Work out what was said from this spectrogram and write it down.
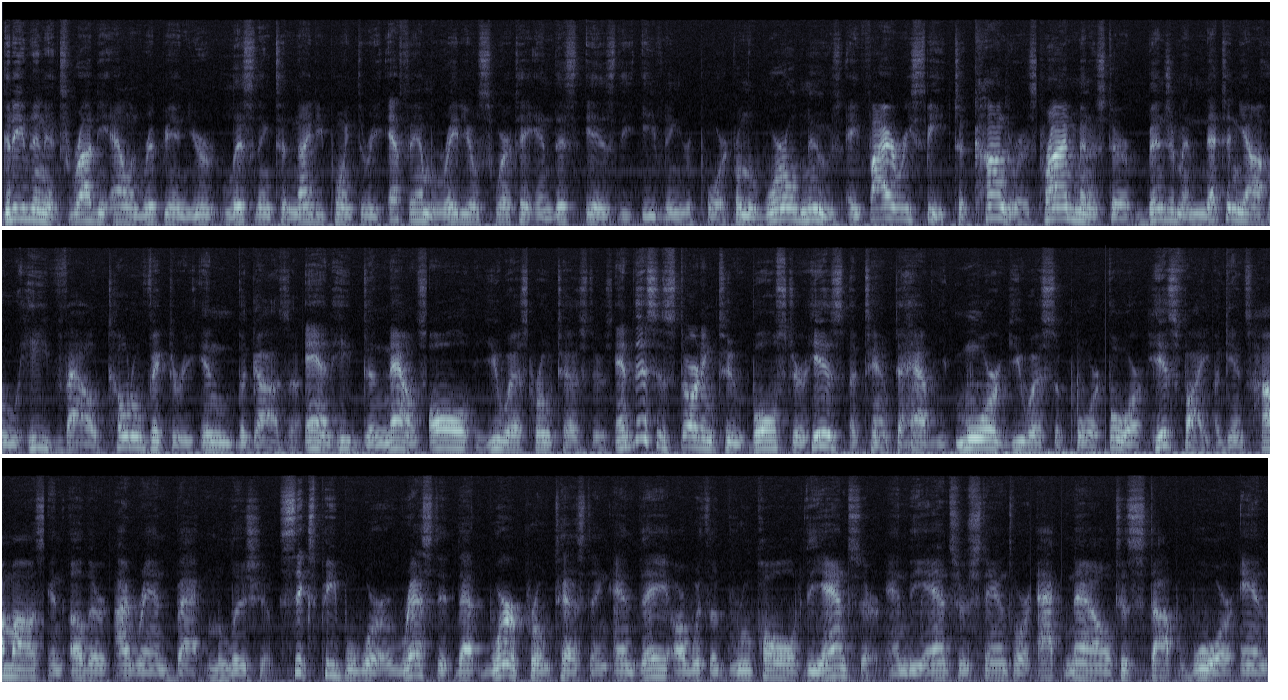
Good evening, it's Rodney Allen Rippy, and you're listening to 90.3 FM Radio Suerte, and this is the Evening Report. From the World News, a fiery speech to Congress, Prime Minister Benjamin Netanyahu, he vowed total victory in the Gaza, and he denounced all U.S. protesters. And this is starting to bolster his attempt to have more U.S. support for his fight against Hamas and other Iran-backed militia. Six people were arrested that were protesting, and they are with a group called The Answer. And The Answer stands for Act Now to Stop War and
